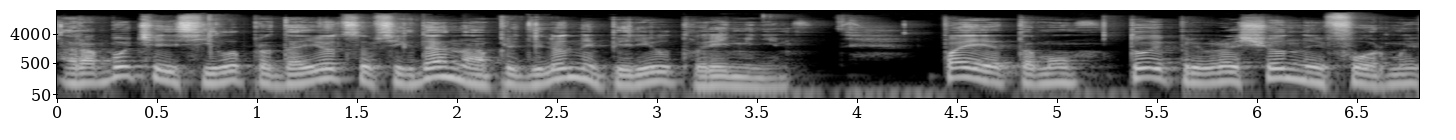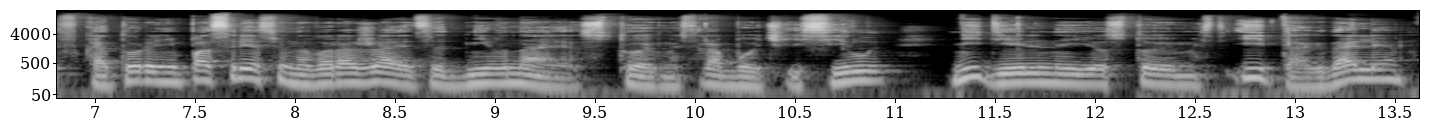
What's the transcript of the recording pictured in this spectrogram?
рабочая сила продается всегда на определенный период времени. Поэтому той превращенной формой, в которой непосредственно выражается дневная стоимость рабочей силы, недельная ее стоимость и так далее,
